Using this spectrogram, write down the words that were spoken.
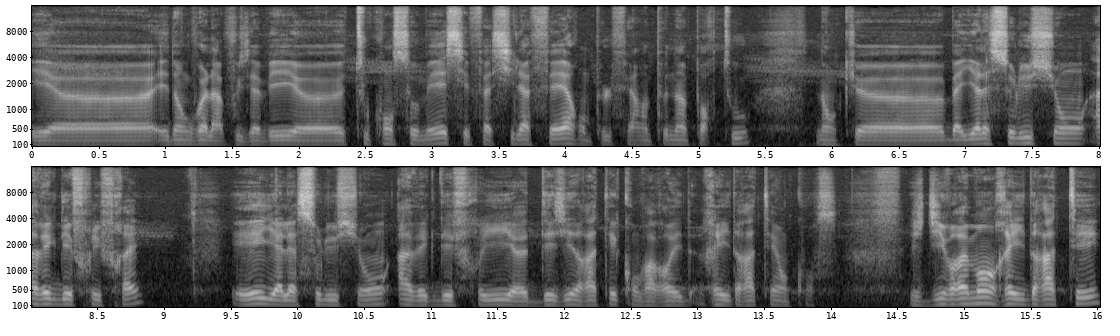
Euh, et, donc voilà, vous avez euh, tout consommé, c'est facile à faire, on peut le faire un peu n'importe où. Donc euh, bah, il y a la solution avec des fruits frais et il y a la solution avec des fruits déshydratés qu'on va réhydrater en course. Je dis vraiment réhydrater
